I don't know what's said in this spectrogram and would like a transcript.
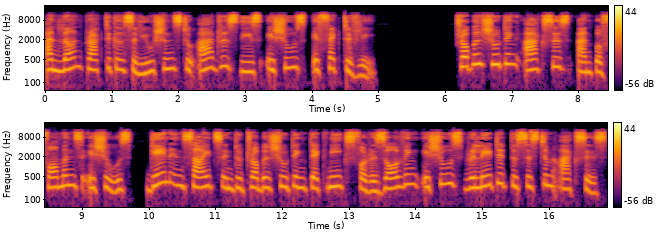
and learn practical solutions to address these issues effectively. Troubleshooting access and performance issues, gain insights into troubleshooting techniques for resolving issues related to system access,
